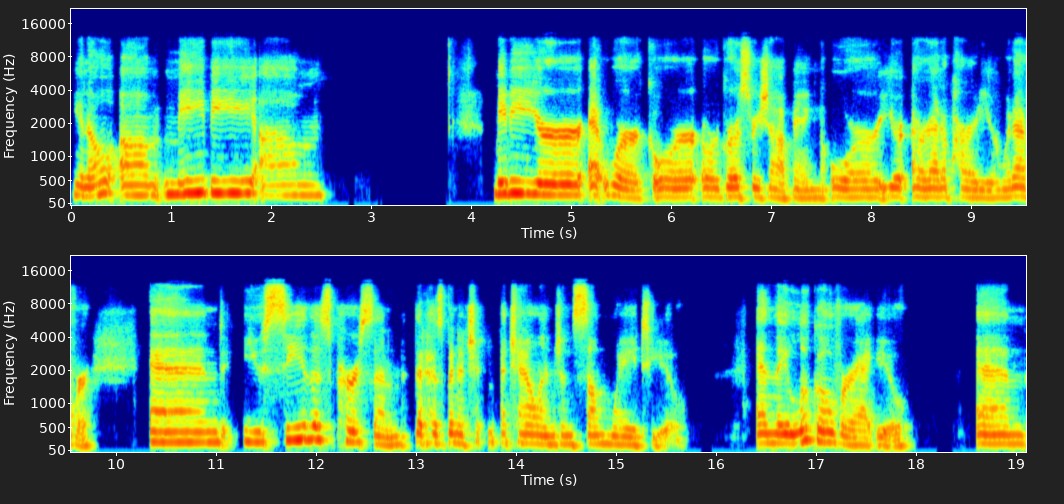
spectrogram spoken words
you know, um, maybe um, maybe you're at work or or grocery shopping or you're or at a party or whatever and you see this person that has been a, ch- a challenge in some way to you and they look over at you and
